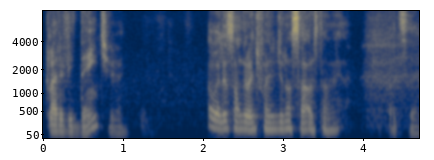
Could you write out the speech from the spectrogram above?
clarividente, velho? Ou ele é só um grande fã de dinossauros também. Pode ser.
